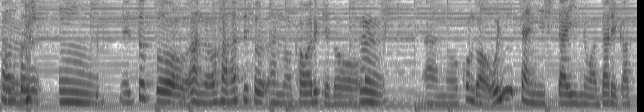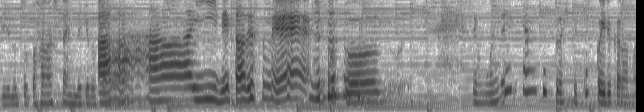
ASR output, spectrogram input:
本当に、うん、ね、ちょっとあの話そあの変わるけど、うん、あの今度はお兄ちゃんにしたいのは誰かっていうのをちょっと話したいんだけどさ。ああいいネタですね。ちょっと。でもお兄ちゃん気質の人結構いるからな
